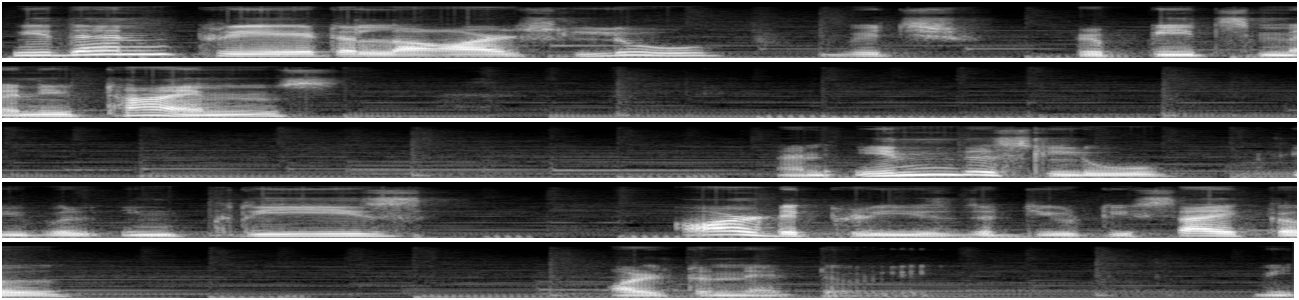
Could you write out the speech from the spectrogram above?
We then create a large loop which repeats many times. And in this loop, we will increase or decrease the duty cycle alternatively we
